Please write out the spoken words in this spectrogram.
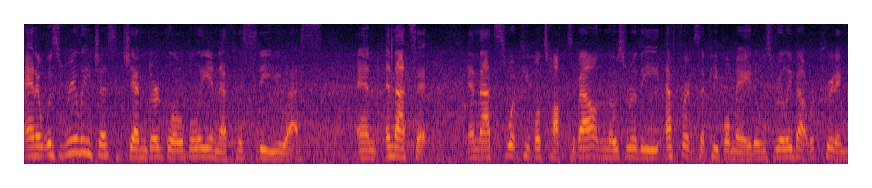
and it was really just gender globally and ethnicity US, and, and that's it. And that's what people talked about, and those were the efforts that people made. It was really about recruiting.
